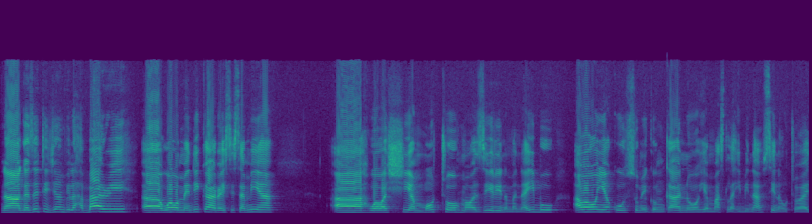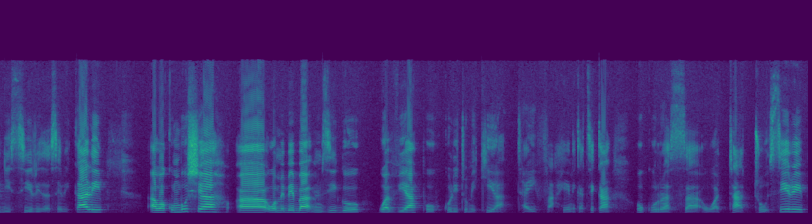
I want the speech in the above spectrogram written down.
Na gazeti Jamvi la Habari uh, wao wameandika Rais Samia uh, wawashia moto mawaziri na manaibu, awaonya kuhusu migongano ya maslahi binafsi na utoaji siri za serikali awakumbusha uh, wamebeba mzigo wa viapo kulitumikia taifa. Hii ni katika ukurasa wa tatu. Siri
